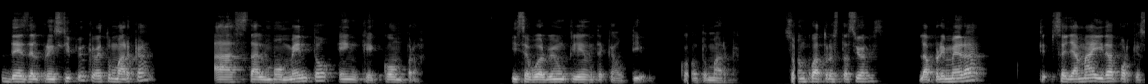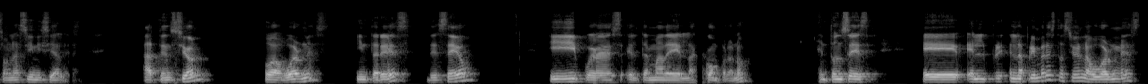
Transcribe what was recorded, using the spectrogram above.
desde el principio en que ve tu marca hasta el momento en que compra y se vuelve un cliente cautivo con tu marca. Son cuatro estaciones. La primera se llama IDA porque son las iniciales. Atención o awareness, interés, deseo y pues el tema de la compra, ¿no? Entonces, eh, en la primera estación, la awareness,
